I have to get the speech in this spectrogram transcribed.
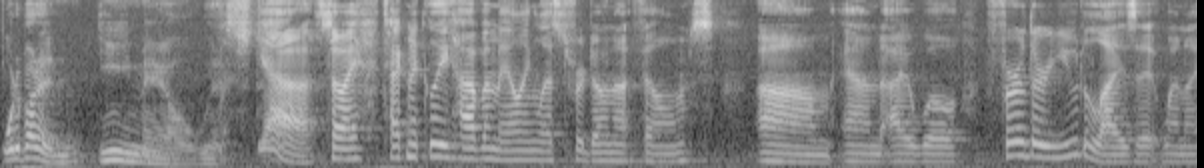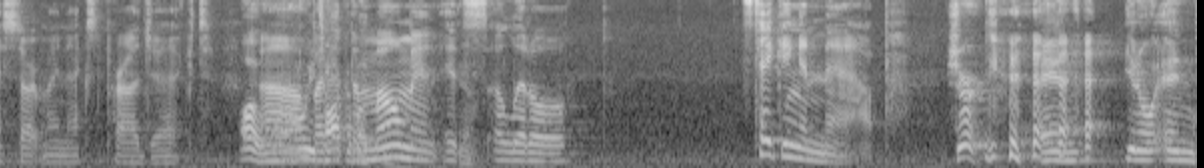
What about an email list? Yeah, so I technically have a mailing list for Donut Films, um, and I will further utilize it when I start my next project. Oh, don't Um, but at the that? moment, it's a little. It's taking a nap. Sure. And, you know, and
